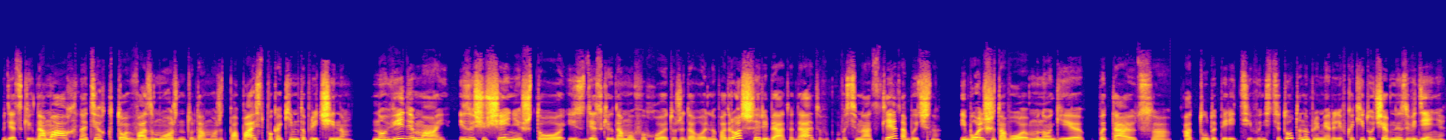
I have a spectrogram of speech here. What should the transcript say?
в детских домах, на тех, кто, возможно, туда может попасть по каким-то причинам. Но, видимо, из ощущений, что из детских домов выходят уже довольно подросшие ребята, да, это 18 лет обычно, и больше того, многие пытаются оттуда перейти в институты, например, или в какие-то учебные заведения.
